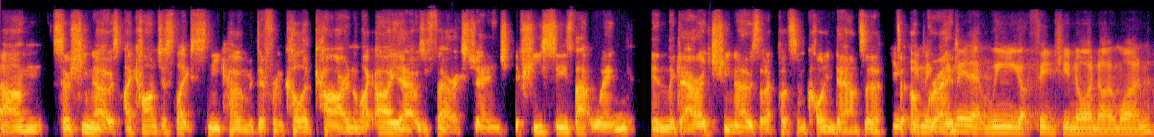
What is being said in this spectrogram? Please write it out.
Um, so she knows I can't just like sneak home a different colored car and I'm like, oh yeah, it was a fair exchange. If she sees that wing in the garage, she knows that I put some coin down to, to you, upgrade. Mean, you mean that wing you got fitted to your 991?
